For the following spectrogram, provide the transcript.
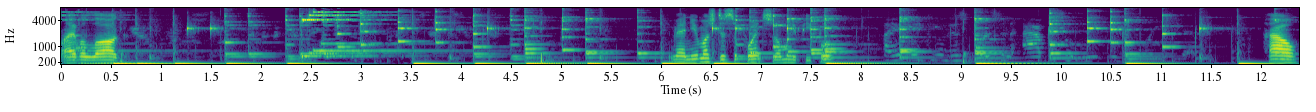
I have a log. Man, you must disappoint so many people. How?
